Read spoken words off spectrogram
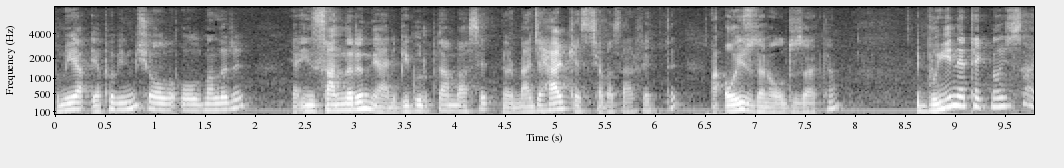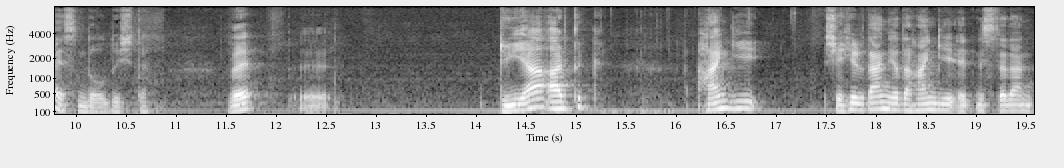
Bunu ya- yapabilmiş ol- olmaları yani insanların yani bir gruptan bahsetmiyorum. Bence herkes çaba sarf etti. O yüzden oldu zaten. E bu yine teknoloji sayesinde oldu işte. Ve e, dünya artık hangi şehirden ya da hangi etnisiteden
